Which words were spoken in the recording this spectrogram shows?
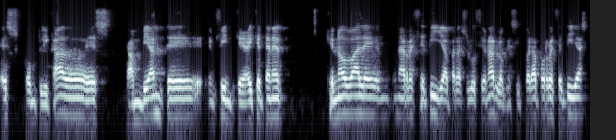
es complicado, es cambiante, en fin, que hay que tener, que no vale una recetilla para solucionarlo, que si fuera por recetillas,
